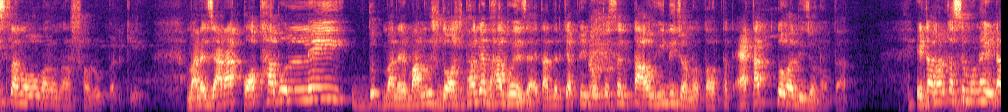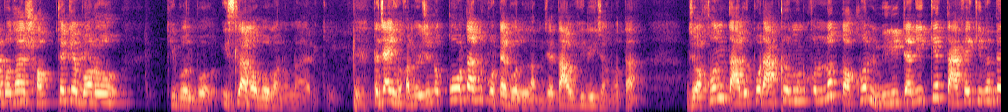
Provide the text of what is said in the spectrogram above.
ইসলাম অবমাননার স্বরূপ আর কি। মানে যারা কথা বললেই মানে মানুষ দশ ভাগে ভাগ হয়ে যায়, তাদেরকে আপনি বলতেছেন তাওহিদি জনতা, অর্থাৎ একাত্মবাদী জনতা। এটা আমার কাছে মনে হয় এটা বোধহয় সব থেকে বড় কি বলব, ইসলাম অবমাননা আর কি। তো যাই হোক, আমি ওই জন্য কোট আন কোটে বললাম যে তাওহিদি জনতা, যখন তার উপর আক্রমণ করল, তখন মিলিটারিকে তাকে কীভাবে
